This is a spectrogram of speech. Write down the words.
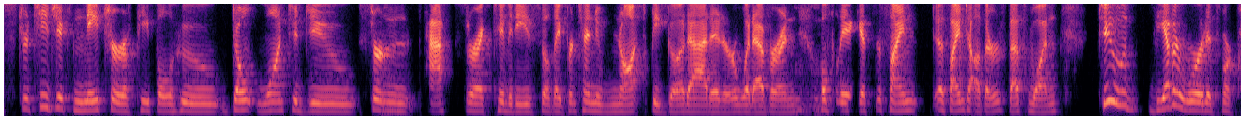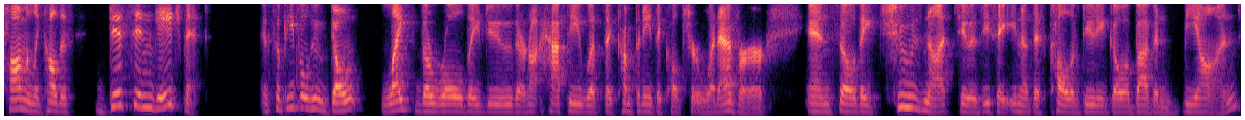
strategic nature of people who don't want to do certain mm. tasks or activities so they pretend to not be good at it or whatever and mm-hmm. hopefully it gets assigned assigned to others that's one two the other word it's more commonly called is disengagement and so people who don't like the role they do they're not happy with the company the culture whatever. And so they choose not to as you say you know this call of duty go above and beyond.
